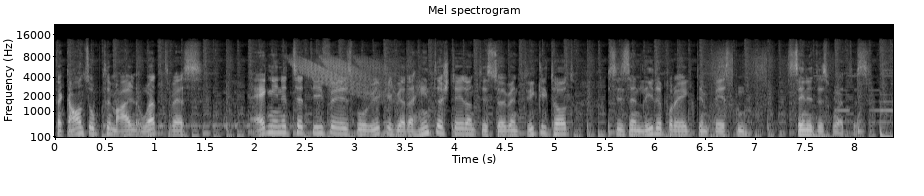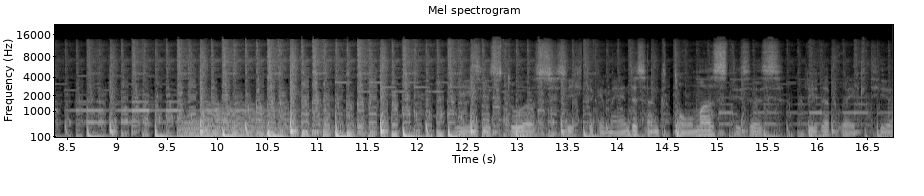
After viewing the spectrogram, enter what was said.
der ganz optimalen Ort, weil es Eigeninitiative ist, wo wirklich wer dahinter steht und das selber entwickelt hat. Es ist ein Liederprojekt im besten Sinne des Wortes. Du aus Sicht der Gemeinde St. Thomas dieses Liederprojekt hier,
